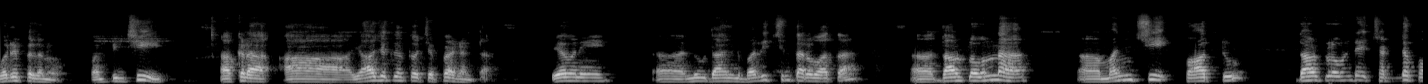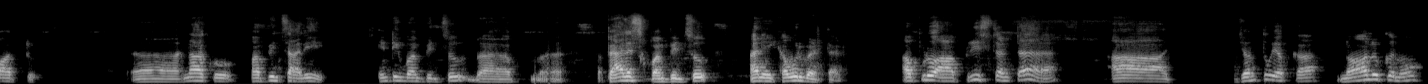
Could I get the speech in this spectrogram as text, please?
గొర్రెపిల్లను పంపించి అక్కడ ఆ యాజకునితో చెప్పాడంట ఏమని? నువ్వు దానిని బలిచ్చిన తర్వాత దాంట్లో ఉన్న మంచి పార్టు దాంట్లో ఉండే చెడ్డ పార్టు నాకు పంపించాలి ఇంటికి పంపించు ప్యాలెస్కి పంపించు అని కబురు పెడతాడు. అప్పుడు ఆ ప్రీస్ట్ అంట ఆ జంతువు యొక్క నాలుకను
